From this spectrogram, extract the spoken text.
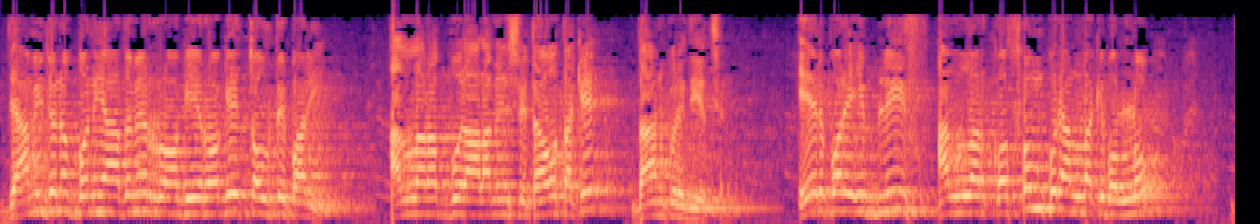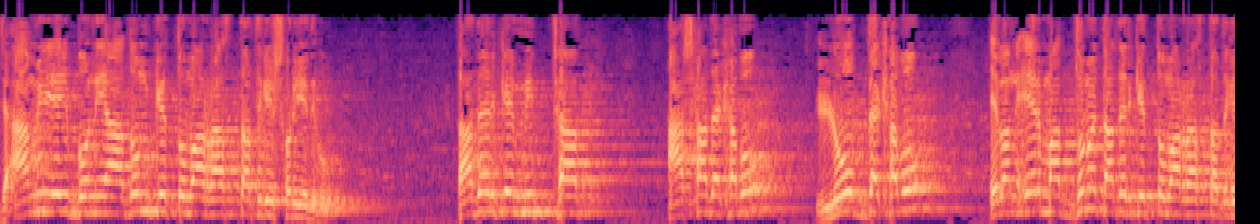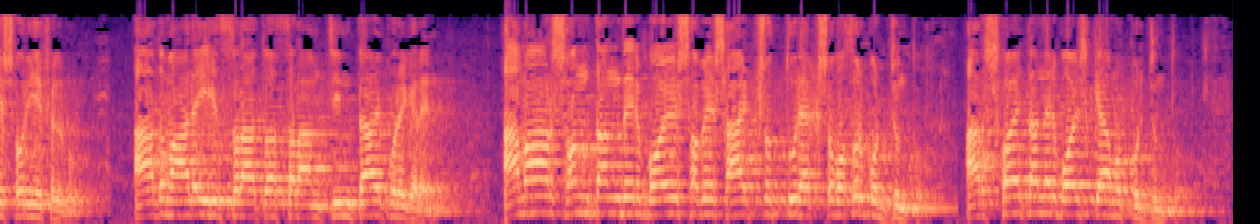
যে আমি যেন বনি আদমের রগে রগে চলতে পারি। আল্লাহ রব্বুল আলমিন সেটাও তাকে দান করে দিয়েছেন। এরপরে ইবলিস আল্লাহর কসম করে আল্লাহকে বলল যে আমি এই বনি আদমকে তোমার রাস্তা থেকে সরিয়ে দেব। তাদেরকে মিথ্যা আশা দেখাবো, লোভ দেখাবো, এবং এর মাধ্যমে তাদেরকে তোমার রাস্তা থেকে সরিয়ে ফেলব। আদম আলাইহিসালাম চিন্তায় পড়ে গেলেন, আমার সন্তানদের বয়স হবে ষাট, সত্তর, একশো বছর পর্যন্ত, আর শয়তানের বয়স কেমন পর্যন্ত।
